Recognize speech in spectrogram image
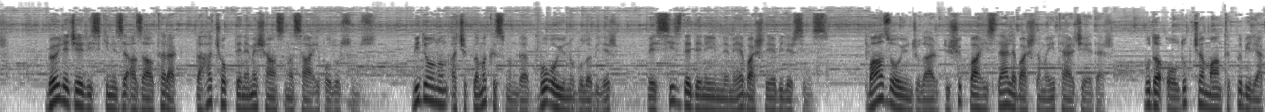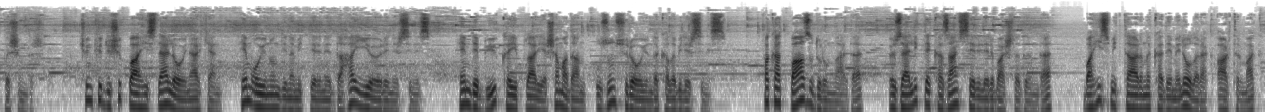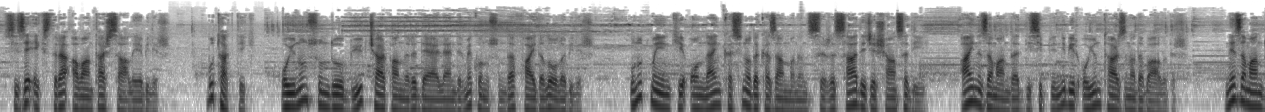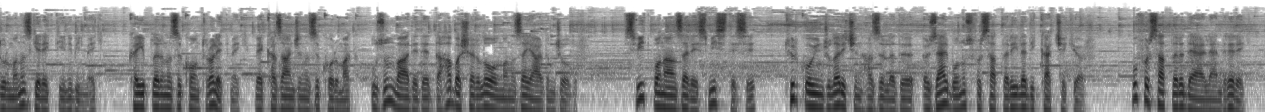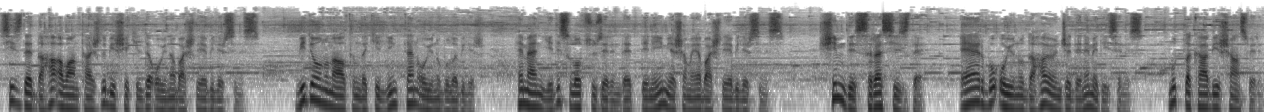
Böylece riskinizi azaltarak daha çok deneme şansına sahip olursunuz. Videonun açıklama kısmında bu oyunu bulabilir ve siz de deneyimlemeye başlayabilirsiniz. Bazı oyuncular düşük bahislerle başlamayı tercih eder. Bu da oldukça mantıklı bir yaklaşımdır. Çünkü düşük bahislerle oynarken hem oyunun dinamiklerini daha iyi öğrenirsiniz hem de büyük kayıplar yaşamadan uzun süre oyunda kalabilirsiniz. Fakat bazı durumlarda, özellikle kazanç serileri başladığında, bahis miktarını kademeli olarak artırmak size ekstra avantaj sağlayabilir. Bu taktik, oyunun sunduğu büyük çarpanları değerlendirme konusunda faydalı olabilir. Unutmayın ki online kasinoda kazanmanın sırrı sadece şansa değil, aynı zamanda disiplinli bir oyun tarzına da bağlıdır. Ne zaman durmanız gerektiğini bilmek, kayıplarınızı kontrol etmek ve kazancınızı korumak uzun vadede daha başarılı olmanıza yardımcı olur. Sweet Bonanza resmi sitesi, Türk oyuncular için hazırladığı özel bonus fırsatlarıyla dikkat çekiyor. Bu fırsatları değerlendirerek siz de daha avantajlı bir şekilde oyuna başlayabilirsiniz. Videonun altındaki linkten oyunu bulabilir. Hemen 7 slots üzerinde deneyim yaşamaya başlayabilirsiniz. Şimdi sıra sizde. Eğer bu oyunu daha önce denemediyseniz, mutlaka bir şans verin.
